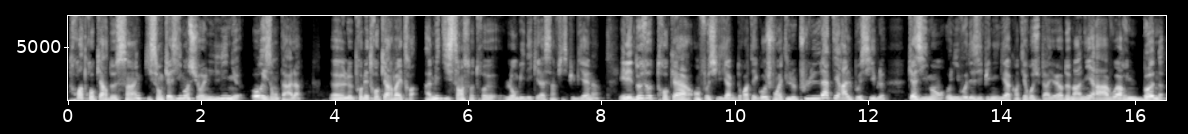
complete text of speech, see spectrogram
trois trocars de 5 qui sont quasiment sur une ligne horizontale. Euh, le premier trocar va être à mi-distance entre l'ombilique et la symphyse pubienne, et les deux autres trocars en fossiliaque droite et gauche vont être le plus latéral possible, quasiment au niveau des épiniliaques antéro-supérieurs, de manière à avoir une bonne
